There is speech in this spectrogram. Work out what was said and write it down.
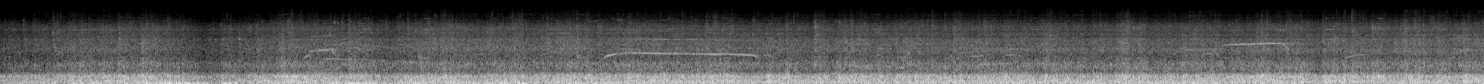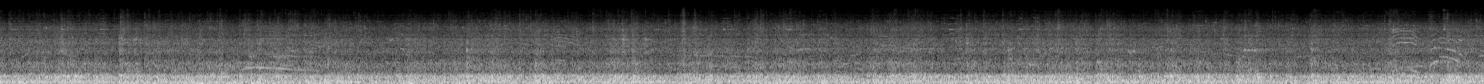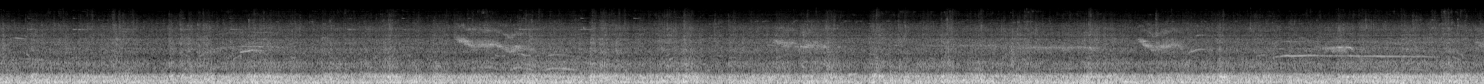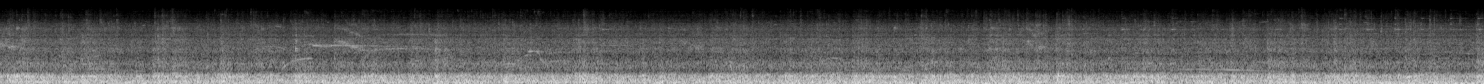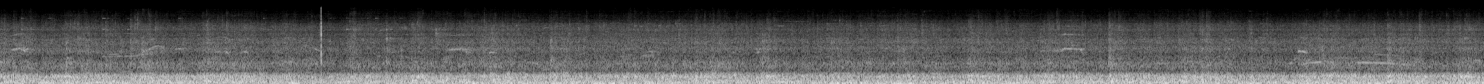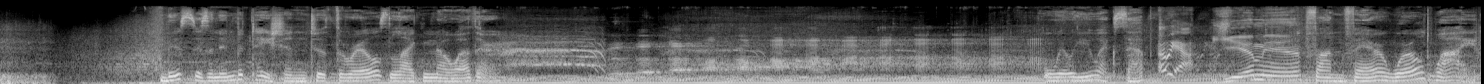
you This is an invitation to thrills like no other. Will you accept? Oh, yeah. Yeah, man. Funfair worldwide.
